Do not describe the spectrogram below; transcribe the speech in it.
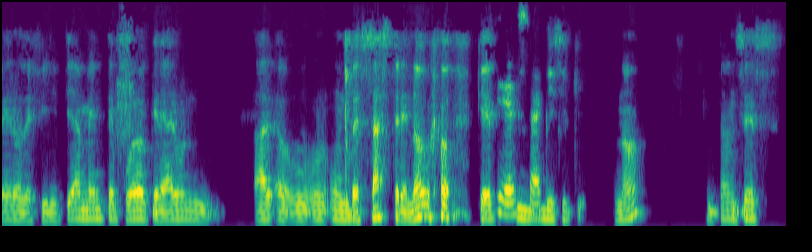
pero definitivamente puedo crear un, un, desastre, ¿no? que sí, ¿no? Entonces,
